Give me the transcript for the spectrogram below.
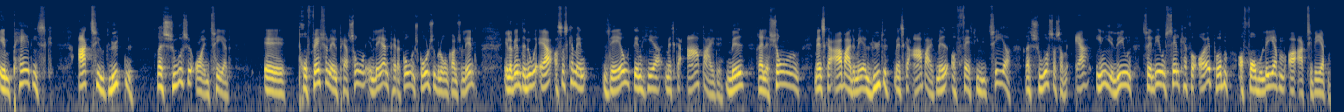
empatisk, aktivt lyttende, ressourceorienteret øh, professionel person, en lærer, en pædagog, en skolepsykolog, en konsulent, eller hvem det nu er, og så skal man lave den her, man skal arbejde med relationen, man skal arbejde med at lytte, man skal arbejde med at facilitere ressourcer, som er inde i eleven, så eleven selv kan få øje på dem og formulere dem og aktivere dem.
